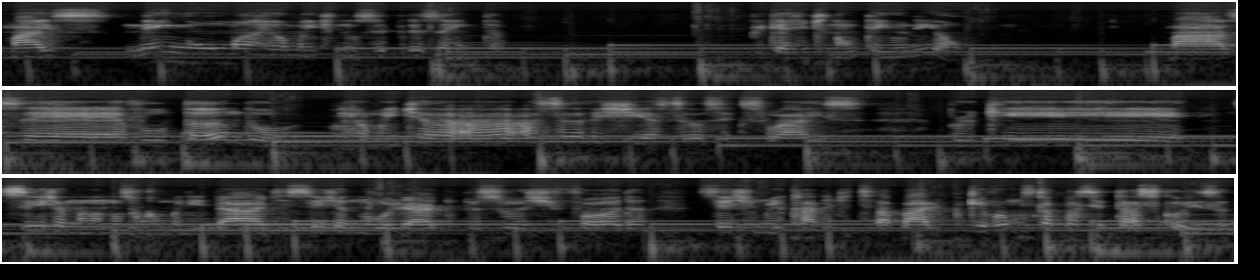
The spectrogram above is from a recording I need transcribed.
mas nenhuma realmente nos representa, porque a gente não tem união. Mas é, voltando realmente a, a, travestis, as transexuais, porque seja na nossa comunidade, seja no olhar de pessoas de fora, seja no mercado de trabalho, porque vamos capacitar as coisas.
